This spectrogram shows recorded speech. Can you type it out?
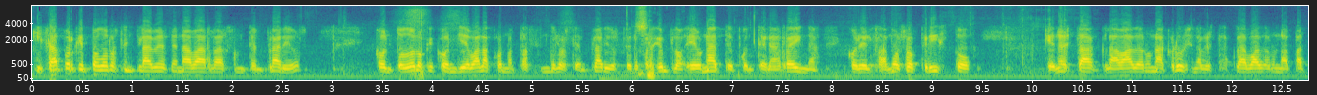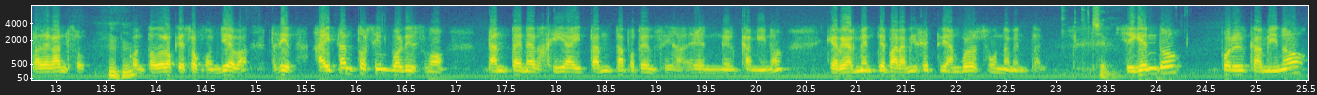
quizá porque todos los enclaves de Navarra son templarios, con todo lo que conlleva la connotación de los templarios. Pero, por ejemplo, Eunate, Puente de la Reina, con el famoso Cristo que no está clavado en una cruz, sino que está clavado en una pata de ganso, con todo lo que eso conlleva. Es decir, hay tanto simbolismo, tanta energía y tanta potencia en el camino que realmente para mí ese triángulo es fundamental. Siguiendo por el camino,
